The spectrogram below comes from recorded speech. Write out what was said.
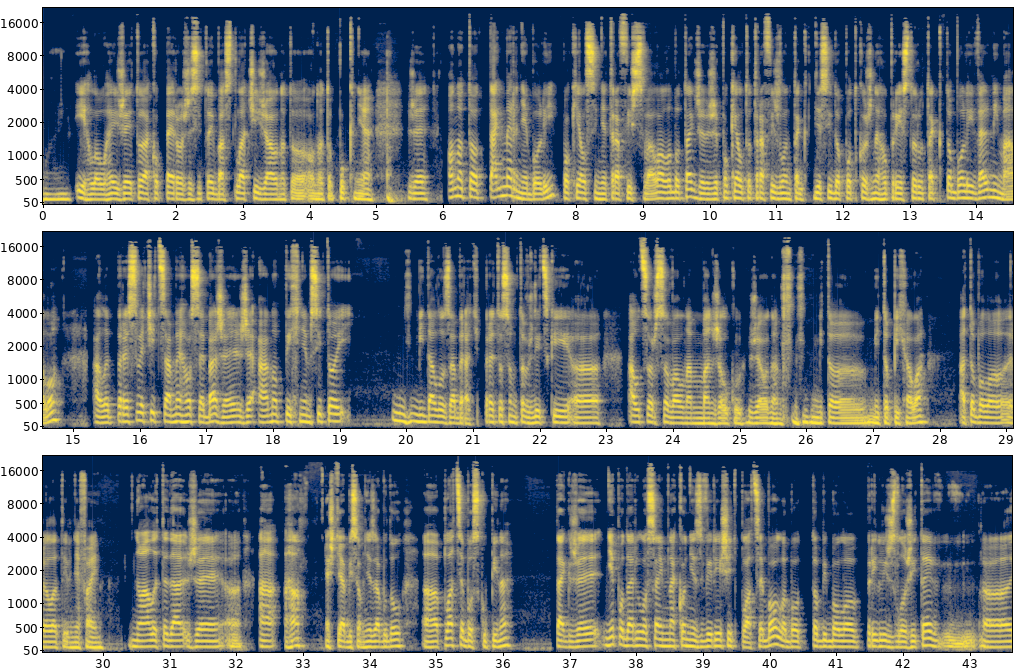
ihlou, hej, že je to ako pero, že si to iba stlačíš a ono to, ono to pukne, že ono to takmer neboli, pokiaľ si netrafíš sval, alebo tak, že, že pokiaľ to trafíš len tak kde si do podkožného priestoru, tak to boli veľmi málo, ale presvedčiť samého seba, že, že áno, pichnem si to mi dalo zabrať. Preto som to vždycky uh, outsourcoval na manželku, že ona mi to, mi to pichala a to bolo relatívne fajn. No ale teda, že uh, a, aha, ešte aby som nezabudol, uh, placebo skupina, Takže nepodarilo sa im nakoniec vyriešiť placebo, lebo to by bolo príliš zložité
